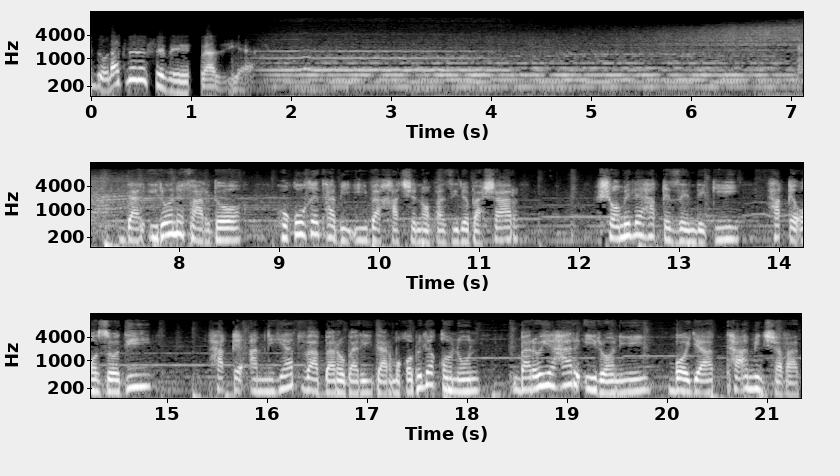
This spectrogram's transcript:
دولت برسه به این وضعیت در ایران فردا حقوق طبیعی و خدش ناپذیر بشر شامل حق زندگی، حق آزادی، حق امنیت و برابری در مقابل قانون برای هر ایرانی باید تأمین شود.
